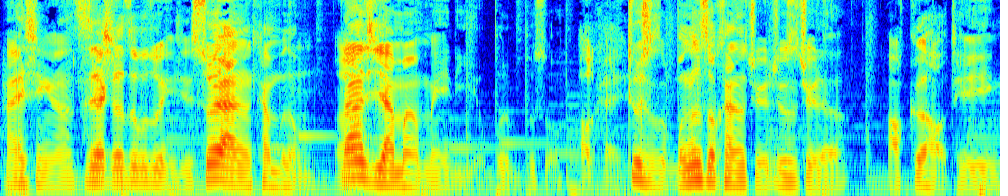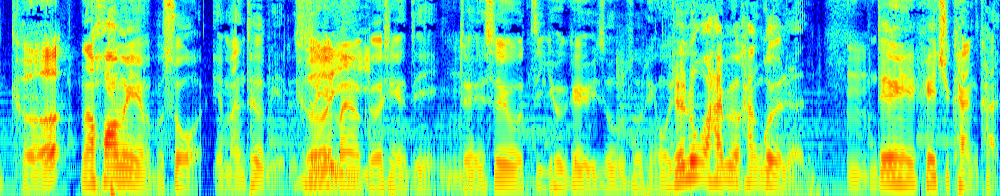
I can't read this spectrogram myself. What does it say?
还行啊。芝加哥这部作品其实虽然看不懂，嗯、但是其实还蛮有魅力的，我不能不说。OK，就是我那时候看的觉得，就是觉得啊歌好听，可那画面也不错，也蛮特别的，是一个蛮有个性的电影。嗯、对，所以我自己会给予这部作品。我觉得如果还没有看过的人，嗯，你可以可以去看看，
